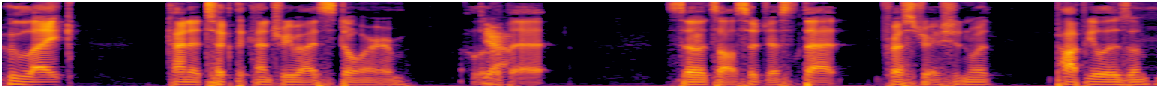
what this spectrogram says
Who like kind of took the country by storm a little Yeah. bit. So it's also just that frustration with populism.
